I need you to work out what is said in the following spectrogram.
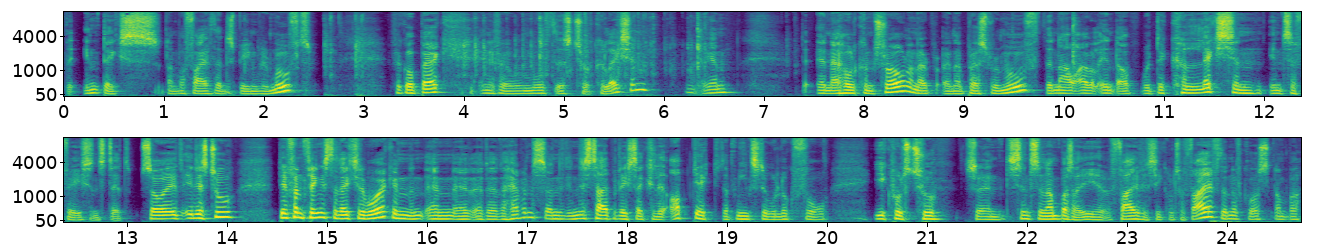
the index number five that is being removed. If we go back, and if I remove this to a collection, again, and I hold control and I, and I press remove, then now I will end up with the collection interface instead. So it, it is two different things that actually work and, and, and uh, that happens. And in this type, it is actually object. That means they will look for equals to so, and since the numbers are 5 is equal to 5, then of course number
